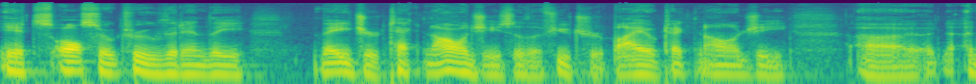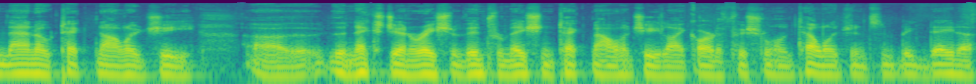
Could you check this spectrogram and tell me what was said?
it's also true that in the major technologies of the future, biotechnology, nanotechnology, uh, the next generation of information technology like artificial intelligence and big data,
